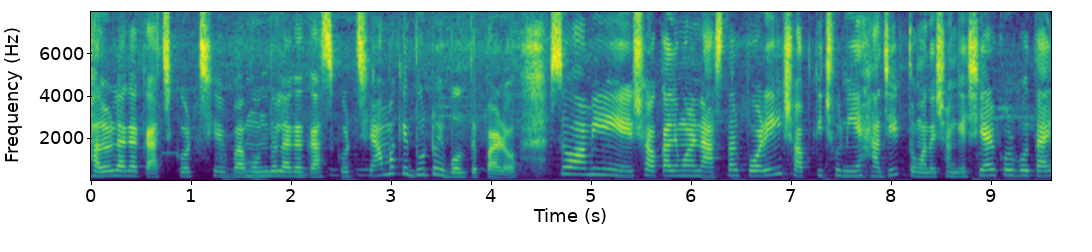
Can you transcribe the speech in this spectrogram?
ভালো লাগা কাজ করছে বা মন্দ লাগা কাজ করছে, আমাকে দুটোই বলতে পারো। সো আমি সকালে মনে নাস্তার পরেই সব কিছু নিয়ে হাজির, তোমাদের সঙ্গে শেয়ার করব তাই।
